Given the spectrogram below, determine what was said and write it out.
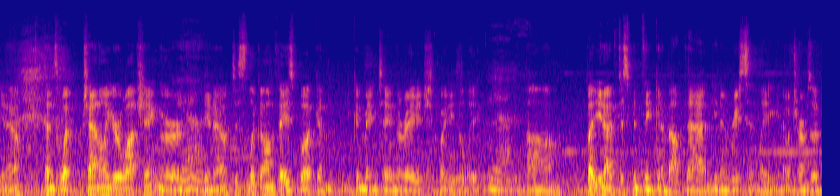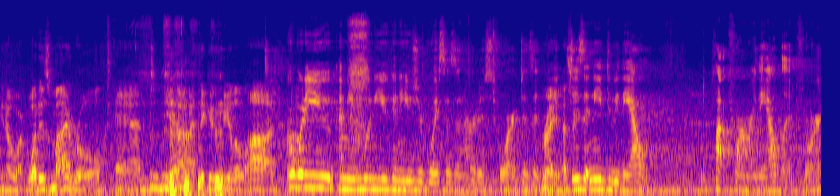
you know, depends what channel you're watching, or Yeah. you know, just look on Facebook, and you can maintain the rage quite easily. Yeah. Um, but you know, I've just been thinking about that, you know, recently. You know, in terms of you know, what, what is my role? And yeah, I think it would be a little odd. Or what um, do you? I mean, what are you going to use your voice as an artist for? Does it Right, need, as a- does it need to be the out the platform or the outlet for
